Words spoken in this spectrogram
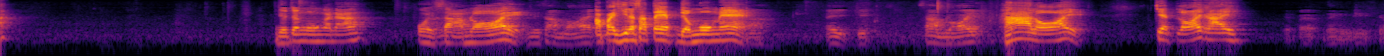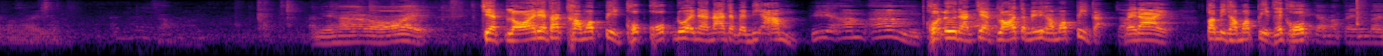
เดี๋ยวจะงงกันนะ โอ้ยสามร้อยอันนี้สามร้อยเอาไปทีละสเต็ปเดี๋ยวงงแน่อะไอ้กิ๊กสามร้อยห้าร้อยเจ็ดร้อยใครแป๊บนึงดีกำลังไล่อยู่อันนี้ห้าร้อยเจ็ดร้อยเนี่ยถ้าคำว่าปิดครบครบๆด้วยเนี่ยน่าจะเป็นพี่อ้ำพี่อ้ำอ้ำคนอื่นอะเจ็ดร้อยแต่ไม่มีคำว่าปิดอะไม่ได้ ต้องมีคำว่าปิดให้ครบกันมาเต็มเลย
